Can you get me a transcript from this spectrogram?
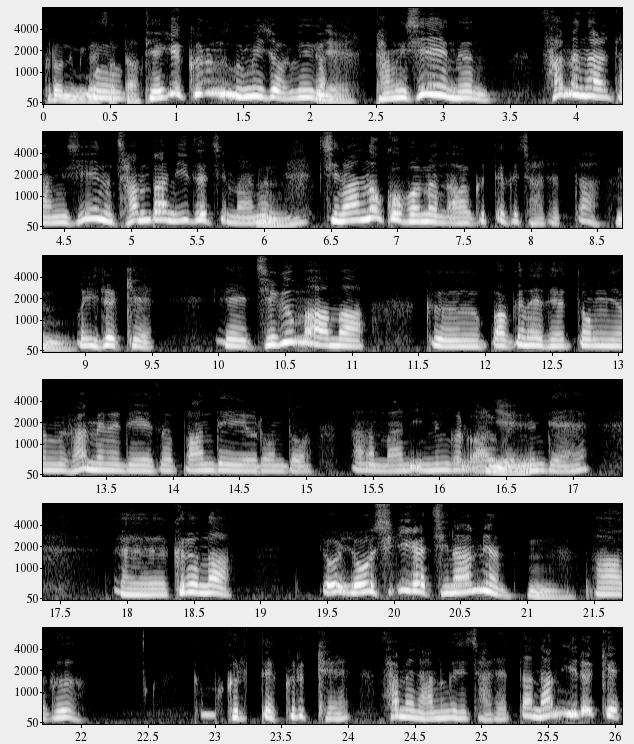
그런 의미가 뭐 있었다. 되게 그런 의미죠. 그러니까 네. 당시에는 사면할 당시에는 찬반이 있었지만은 음. 지나놓고 보면 아 그때 그 잘했다. 음. 뭐 이렇게 예, 지금 아마 그 박근혜 대통령 사면에 대해서 반대 여론도 나는 많이 있는 걸로 알고 예. 있는데 에, 그러나 요, 요 시기가 지나면 음. 아, 그, 그, 뭐, 그럴 때 그렇게 사면하는 것이 잘했다. 난 이렇게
